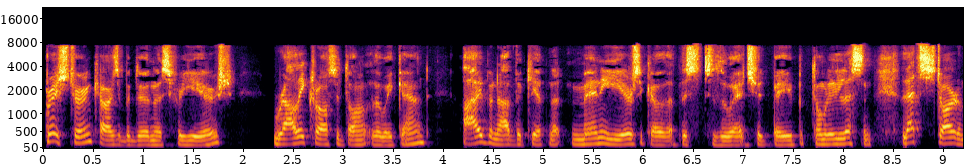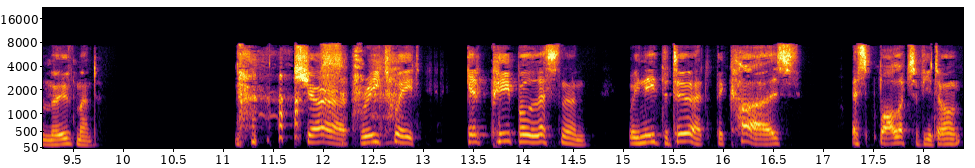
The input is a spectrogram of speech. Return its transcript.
British touring cars have been doing this for years. Rallycross have done it at the weekend. I've been advocating it many years ago that this is the way it should be, but nobody listened. Let's start a movement. sure, retweet, get people listening. We need to do it because it's bollocks if you don't.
